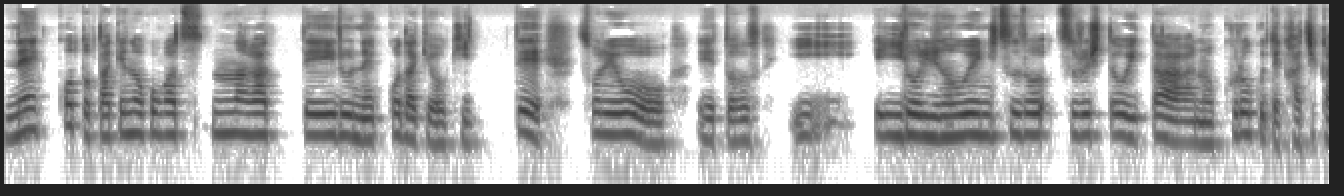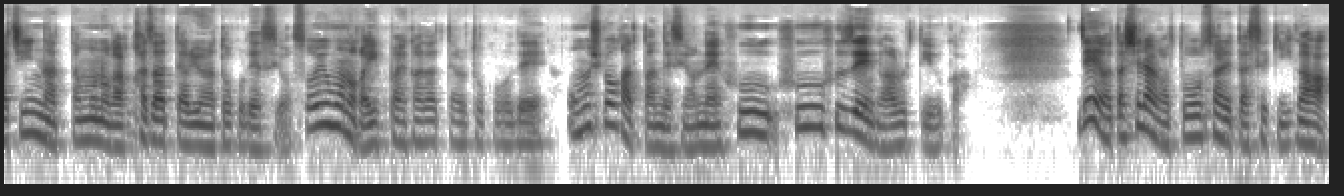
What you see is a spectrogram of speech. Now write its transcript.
根っことタケノコがつながっている根っこだけを切って、それを、えっ、ー、と、い、いろりの上につる吊るしておいた、あの、黒くてカチカチになったものが飾ってあるようなところですよ。そういうものがいっぱい飾ってあるところで、面白かったんですよね。夫婦勢があるっていうか。で、私らが通された席が、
